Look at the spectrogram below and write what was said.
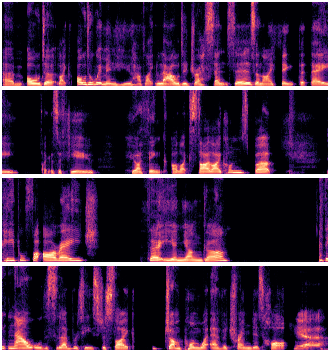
um older like older women who have like louder dress senses and I think that they like there's a few who I think are like style icons but people for our age 30 and younger I think now all the celebrities just like jump on whatever trend is hot. Yeah.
